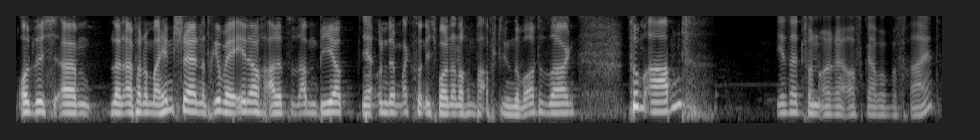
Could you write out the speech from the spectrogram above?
und sich ähm, dann einfach nochmal hinstellen. Dann trinken wir eh noch alle zusammen Bier Ja. und der Max und ich wollen dann noch ein paar abschließende Worte sagen. Zum Abend. Ihr seid von eurer Aufgabe befreit.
